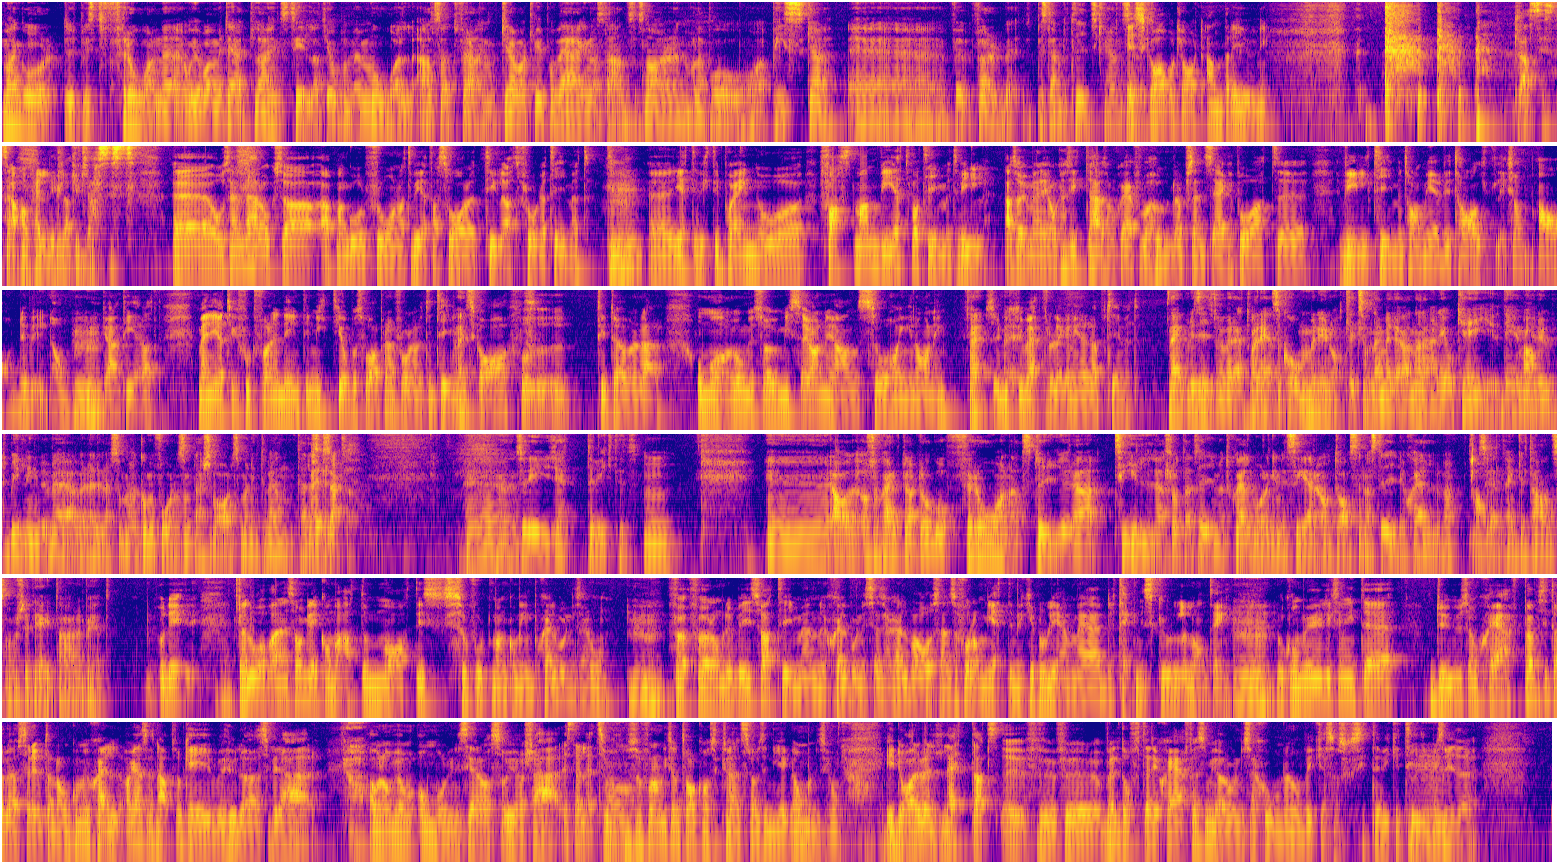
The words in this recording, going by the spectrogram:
Man går typiskt från eh, att jobba med deadlines till att jobba med mål. Alltså att förankra vart vi är på väg någonstans snarare än hålla på och piska eh, för, för be- bestämda tidsgränser. Det ska vara klart 2 juni. Klassiskt. Ja, väldigt Mycket klassiskt. Eh, och sen det här också att man går från att veta svaret till att fråga teamet. Eh, jätteviktig poäng och fast man vet vad teamet vill. Alltså jag, menar, jag kan sitta här som chef och vara 100% säker på att eh, vill teamet ha mer betalt liksom? Ja, det vill de. Garanterat. Men jag tycker fortfarande det är inte mitt jobb att svara på den frågan utan teamet Nej. ska få titta över det där. Och många gånger så missar jag en nyans och har ingen aning. Nej. Så det är mycket bättre att lägga ner det där på teamet. Nej, precis. För rätt vad det är så kommer det ju något liksom. Nej, men lönen här är okej. Det är mer Ja. utbildning vi behöver. Eller alltså, man kommer få något sånt där svar som man inte väntade sig. liksom. Eh, Så det är jätteviktigt. Mm. Eh, Ja, och så självklart då gå från att styra till att låta teamet själv organisera och ta sina strider själva. Ja. Så helt enkelt ta ansvar för sitt eget arbete. Och det, jag lovar, en sån grej kommer automatiskt så fort man kommer in på självorganisation. För, för om det blir så att teamen självorganiserar sig själva och sen så får de jättemycket problem med teknisk skuld eller någonting. Då kommer ju liksom inte du som chef behöva sitta och lösa det utan de kommer ju själva ganska snabbt, okej hur löser vi det här? Ja. men om vi omorganiserar oss och gör så här istället så, så får de liksom ta konsekvenserna av sin egen omorganisation. Idag är det väldigt lätt att, eh, för, för väldigt ofta är det chefen som gör organisationen och vilka som ska sitta i vilket team och så vidare.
